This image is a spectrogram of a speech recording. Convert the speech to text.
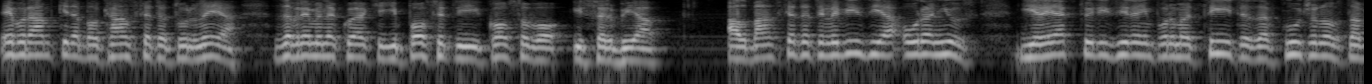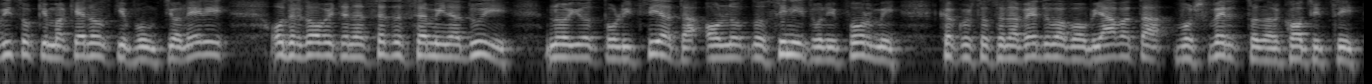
е во рамки на балканската турнеја, за време на која ќе ги посети и Косово и Србија. Албанската телевизија Ора Ньюс ги реактуализира информациите за вклученост на високи македонски функционери од редовите на СДСМ и на ДУИ, но и од полицијата, односно сините униформи, како што се наведува во објавата во шверцто наркотици.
